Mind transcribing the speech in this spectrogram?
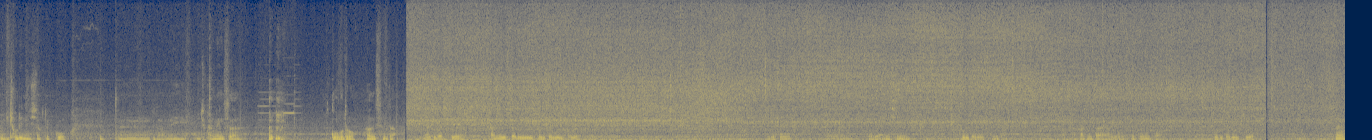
음, 조리는 시작됐고 그 다음에 이제 갈매기살 구워보도록 하겠습니다. 아주 맛있게 갈매기살이 조리되고 있고요. 그리고 어, 여기 안심이 조리되고 있습니다. 닭가슴살로 세팅해서 조리되고 있고요. 그냥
